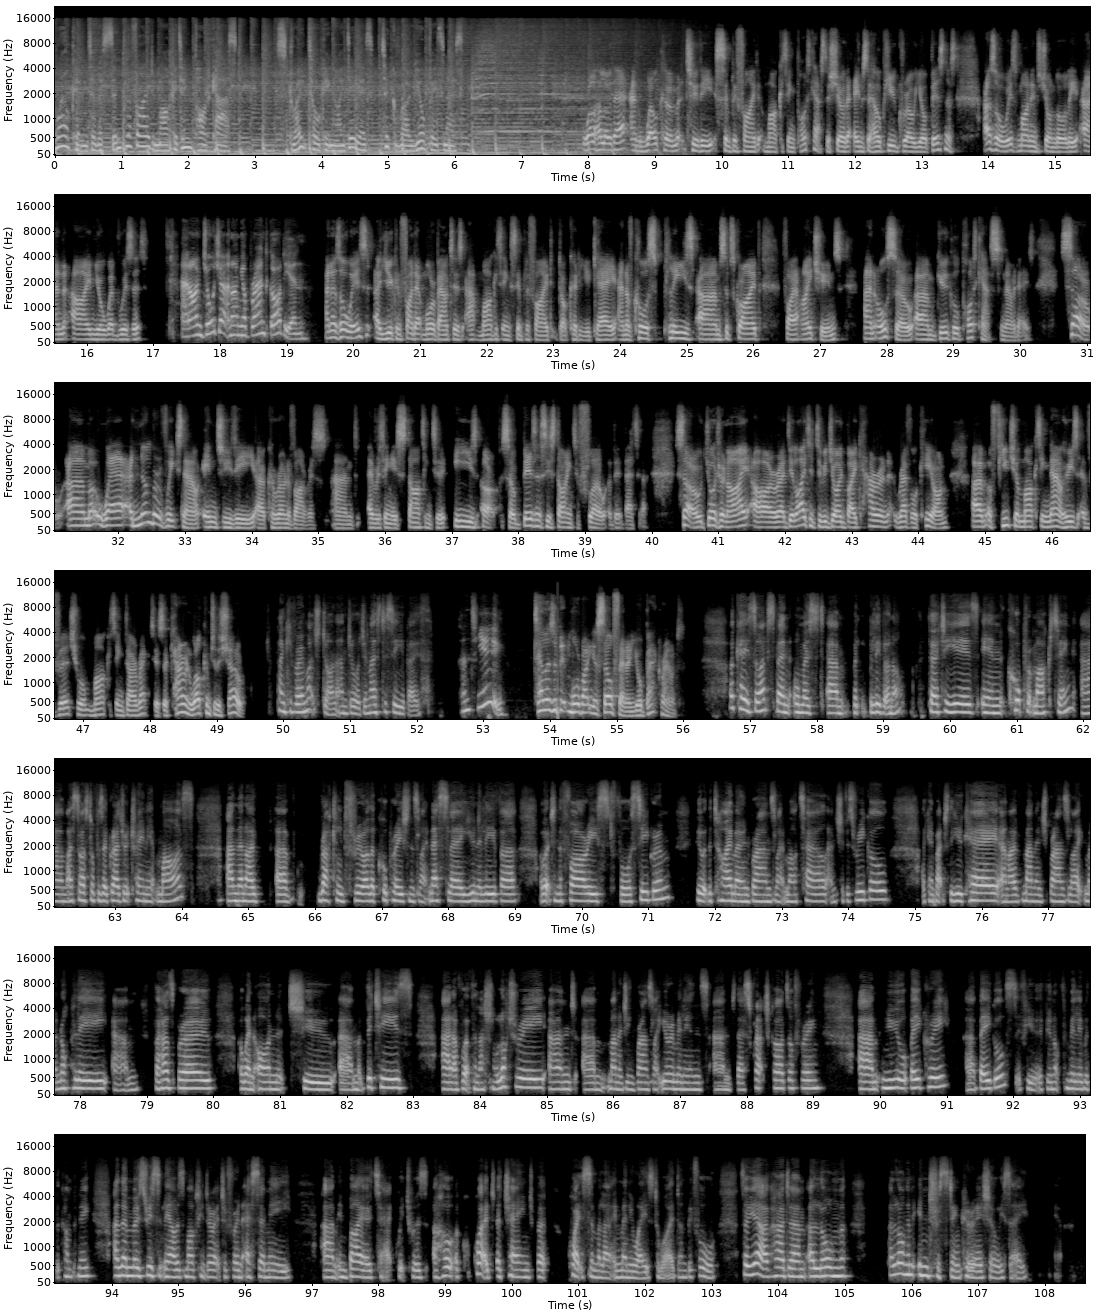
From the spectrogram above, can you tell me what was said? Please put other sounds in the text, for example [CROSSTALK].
Welcome to the Simplified Marketing Podcast. Straight talking ideas to grow your business. Well, hello there, and welcome to the Simplified Marketing Podcast, the show that aims to help you grow your business. As always, my name's John Lawley, and I'm your web wizard. And I'm Georgia, and I'm your brand guardian. And as always, uh, you can find out more about us at marketingsimplified.co.uk. And of course, please um, subscribe via iTunes and also um, Google Podcasts nowadays. So um, we're a number of weeks now into the uh, coronavirus, and everything is starting to ease up. So business is starting to flow a bit better. So Georgia and I are uh, delighted to be joined by Karen Revel Keon um, of Future Marketing Now, who's a virtual marketing director. So Karen, welcome to the show. Thank you very much, John and Georgia. Nice to see you both. And to you. Tell us a bit more about yourself then and your background. Okay, so I've spent almost, um, believe it or not, 30 years in corporate marketing. Um, I started off as a graduate trainee at Mars, and then I've uh, rattled through other corporations like Nestle, Unilever. I worked in the Far East for Seagram, who at the time owned brands like Martell and Chivas Regal. I came back to the UK and I've managed brands like Monopoly um, for Hasbro. I went on to um, Vitties and I've worked for the National Lottery and um, managing brands like Euromillions and their scratch cards offering. Um, New York Bakery, uh, bagels, if you if you're not familiar with the company, and then most recently I was marketing director for an SME um, in biotech, which was a whole a, quite a, a, change, but quite similar in many ways to what I'd done before. So yeah, I've had um, a long, a long and interesting career, shall we say?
